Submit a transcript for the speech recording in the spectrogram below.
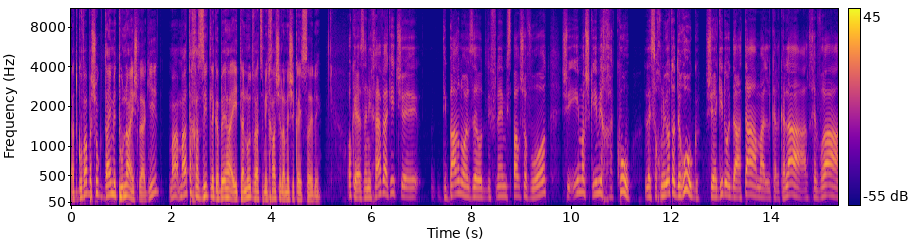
התגובה בשוק די מתונה יש להגיד. מה, מה התחזית לגבי האיתנות והצמיחה של המשק הישראלי? אוקיי, אז אני חייב להגיד שדיברנו על זה עוד לפני מספר שבועות, שאם משקיעים יחכו לסוכנויות הדירוג, שיגידו את דעתם על כלכלה, על חברה,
